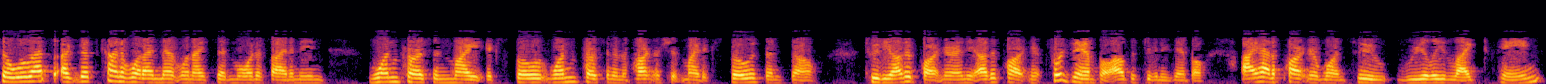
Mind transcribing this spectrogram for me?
So well, that's uh, that's kind of what I meant when I said mortified. I mean, one person might expose one person in a partnership might expose themselves to the other partner, and the other partner. For example, I'll just give an example. I had a partner once who really liked pain,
